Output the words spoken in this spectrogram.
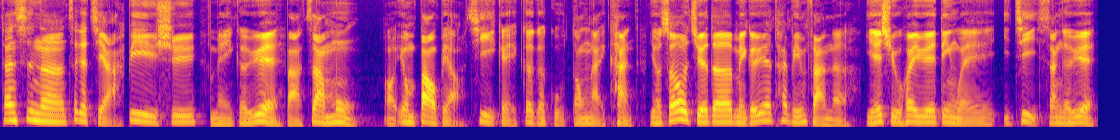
但是呢，这个甲必须每个月把账目哦用报表寄给各个股东来看。有时候觉得每个月太频繁了，也许会约定为一季三个月。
